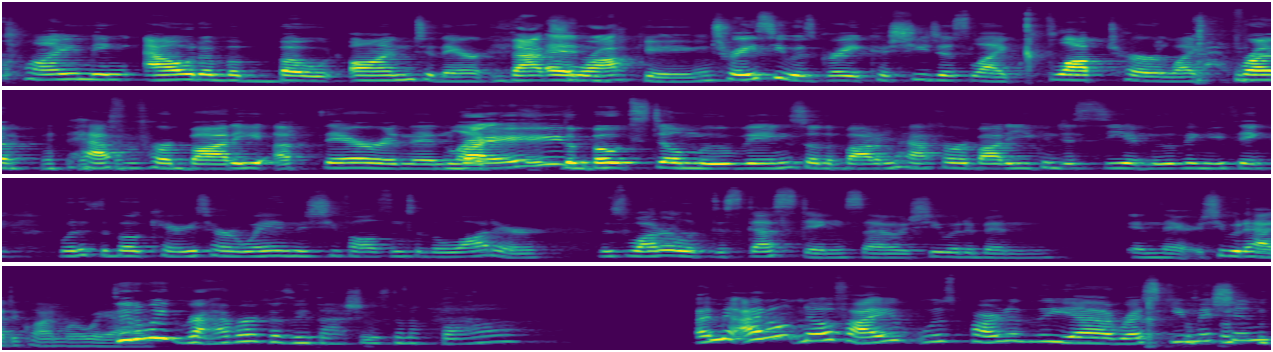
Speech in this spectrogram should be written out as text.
climbing out of a boat onto there. That's And rocking. Tracy was great because she just like flopped her like front half of her body up there, and then like Right? the boat's still moving. So the bottom half of her body, you can just see it moving. You think, what if the boat carries her away and then she falls into the water? This water looked disgusting, so she would have been in there. She would have had to climb her way out. Didn't we grab her because we thought she was gonna fall? I mean, I don't know if I was part of the uh, rescue mission,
